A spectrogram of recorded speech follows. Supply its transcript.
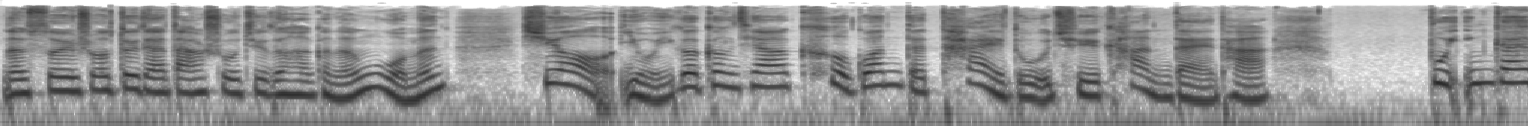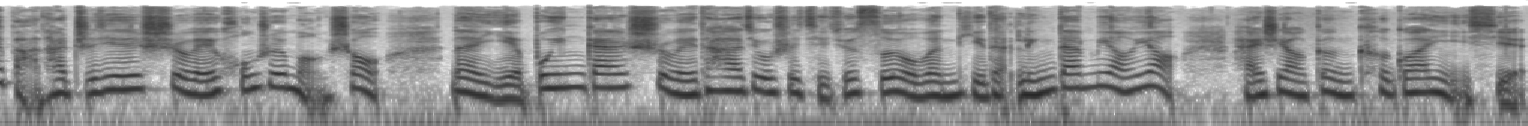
那所以说，对待大数据的话，可能我们需要有一个更加客观的态度去看待它，不应该把它直接视为洪水猛兽，那也不应该视为它就是解决所有问题的灵丹妙药，还是要更客观一些。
